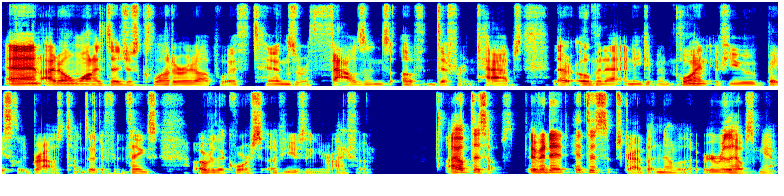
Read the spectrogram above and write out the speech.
and I don't want it to just clutter it up with tens or thousands of different tabs that are open at any given point if you basically browse tons of different things over the course of using your iPhone. I hope this helps. If it did, hit the subscribe button down below. It really helps me out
